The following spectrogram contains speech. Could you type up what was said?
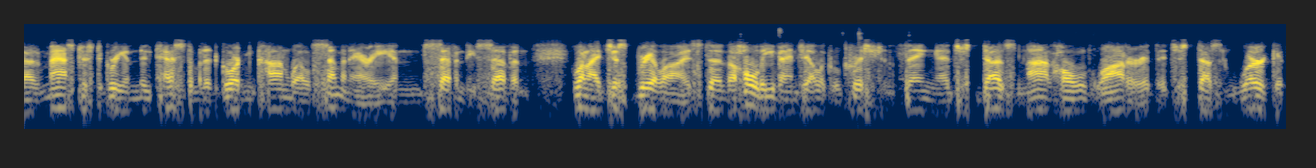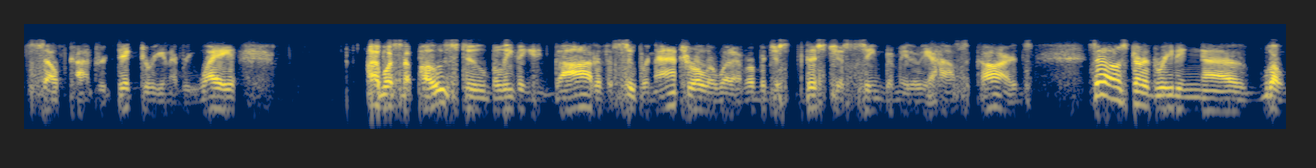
uh, master's degree in New Testament at Gordon Conwell Seminary in 77 when I just realized uh, the whole evangelical Christian thing uh, just does not hold water. It, it just doesn't work. It's self-contradictory in every way. I wasn't opposed to believing in God or the supernatural or whatever, but just this just seemed to me to be a house of cards. So I started reading, uh, well,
